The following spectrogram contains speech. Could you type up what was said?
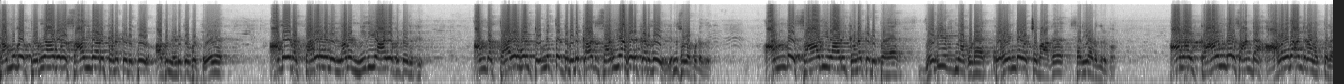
சமூக பொருளாதார சாதிவாரி கணக்கெடுப்பு அப்படின்னு எடுக்கப்பட்டு அதோட தரவுகள் எல்லாம் நிதி ஆயப்பட்டு இருக்கு. அந்த தரவுகள் தொண்ணூத்தெட்டு விழுக்காடு சரியாக இருக்கிறது என்று சொல்லப்படுது. அந்த சாதி வாரி கணக்கெடுப்பை வெளியிட்டிருந்தா கூட குறைந்தபட்சமாக சரியா இருந்திருக்கும் ஆனால் காங்கிரஸ் ஆண்ட அறுபது ஆண்டு காலத்துல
